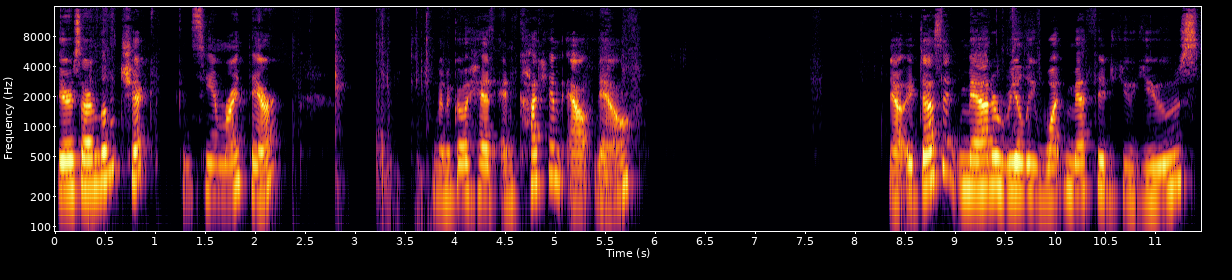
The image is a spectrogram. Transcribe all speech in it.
there's our little chick. You can see him right there. I'm going to go ahead and cut him out now. Now, it doesn't matter really what method you use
